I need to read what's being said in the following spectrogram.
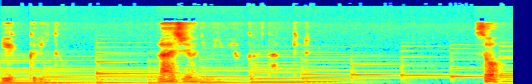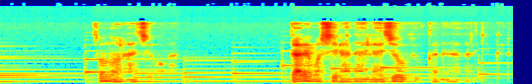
ゆっくりと。ラジオに耳を傾ける。そう、そのラジオは誰も知らないラジオ局から流れてくる。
